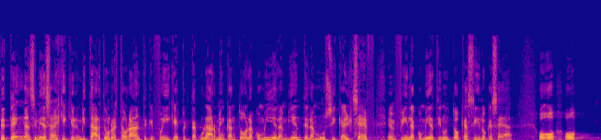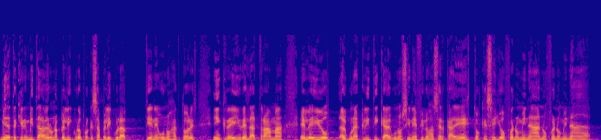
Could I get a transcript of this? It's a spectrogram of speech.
Deténganse, mira, ¿sabes que quiero invitarte a un restaurante que fui, que espectacular, me encantó la comida, el ambiente, la música, el chef, en fin, la comida tiene un toque así, lo que sea. O, o mira, te quiero invitar a ver una película porque esa película tiene unos actores increíbles, la trama, he leído alguna crítica de algunos cinéfilos acerca de esto, qué sé yo, fue nominada, no fue nominada.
